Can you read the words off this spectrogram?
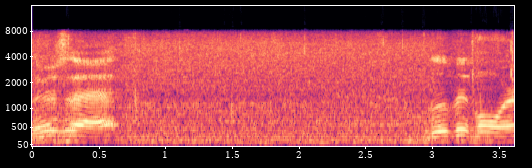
there's that. A little bit more.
